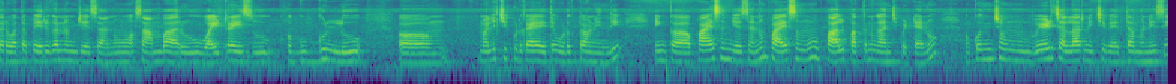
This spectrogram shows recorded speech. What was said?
తర్వాత పెరుగన్నం చేశాను. సాంబారు వైట్ రైసు గుగ్గుళ్ళు మళ్ళీ చిక్కుడుకాయ అయితే ఉడుకుతా ఉన్నింది ఇంకా పాయసం చేశాను. పాయసము పాలు పక్కన గాంచి పెట్టాను. కొంచెం వేడి చల్లారనిచ్చి వేద్దామనేసి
